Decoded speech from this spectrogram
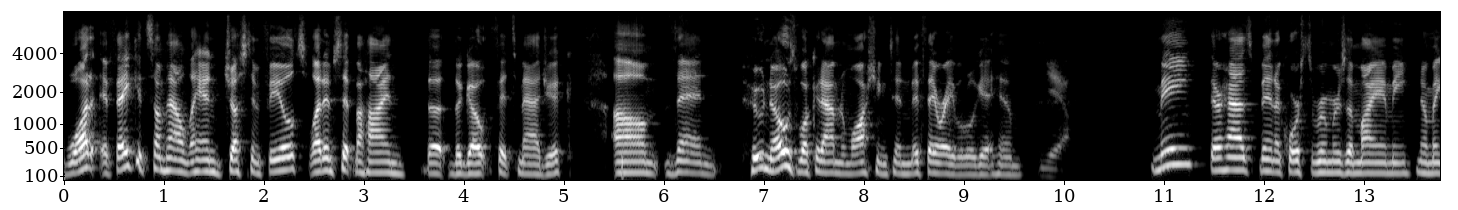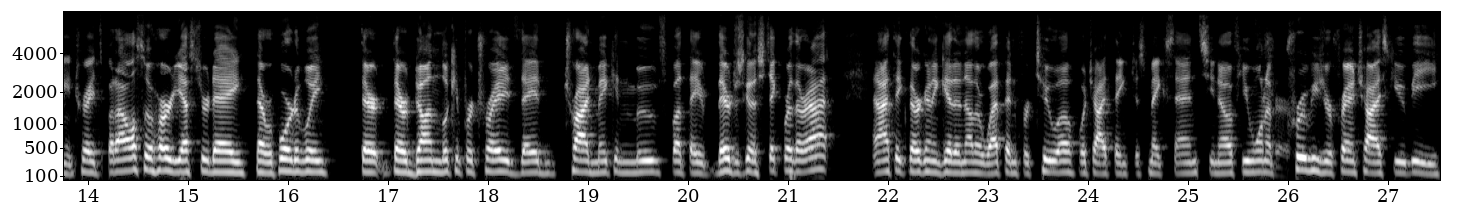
What if they could somehow land Justin Fields, let him sit behind the, the GOAT Fitz Magic, um, then who knows what could happen in Washington if they were able to get him. Yeah. Me, there has been, of course, the rumors of Miami, you know, making trades, but I also heard yesterday that reportedly they're they're done looking for trades. They had tried making moves, but they they're just going to stick where they're at. And I think they're going to get another weapon for Tua, which I think just makes sense. You know, if you want to Sure. prove he's your franchise QB,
